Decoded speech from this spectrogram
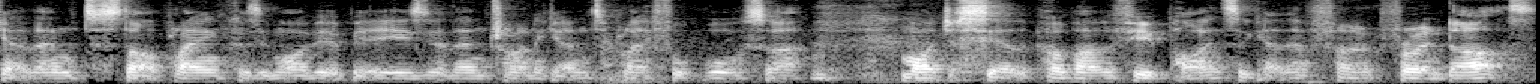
get them to start playing because it might be a bit easier than trying to get them to play football. So I might just sit at the pub, have a few pints, and get them throw, throwing darts.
